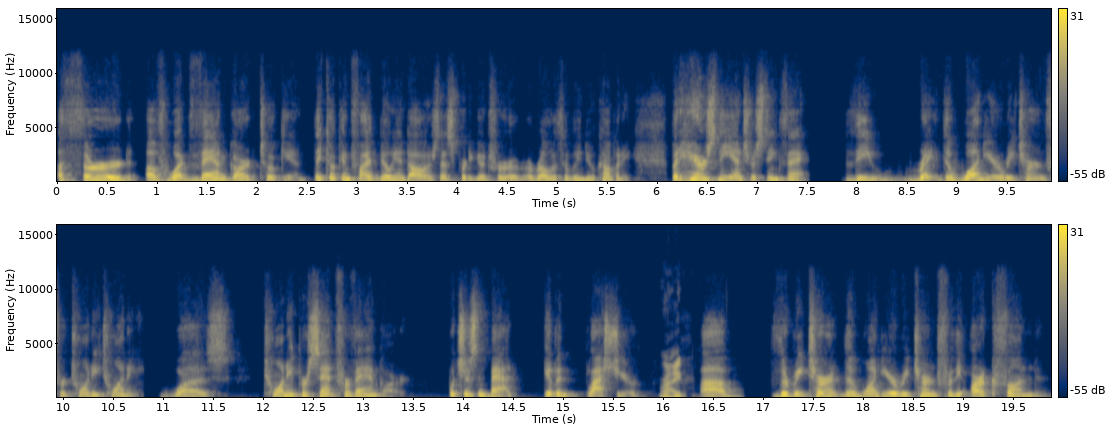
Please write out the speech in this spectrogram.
a third of what Vanguard took in. They took in $5 billion. That's pretty good for a, a relatively new company. But here's the interesting thing the, rate, the one year return for 2020 was 20% for Vanguard, which isn't bad given last year. Right. Uh, the return, the one year return for the ARK fund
